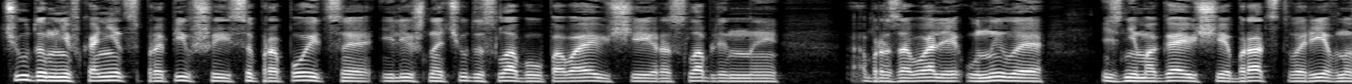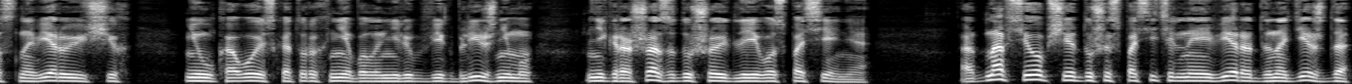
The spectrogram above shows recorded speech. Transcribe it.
чудом не в конец пропившиеся пропоицы и лишь на чудо слабо уповающие, расслабленные, образовали унылое, изнемогающее братство ревностно верующих, ни у кого из которых не было ни любви к ближнему, ни гроша за душой для его спасения. Одна всеобщая душеспасительная вера да надежда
